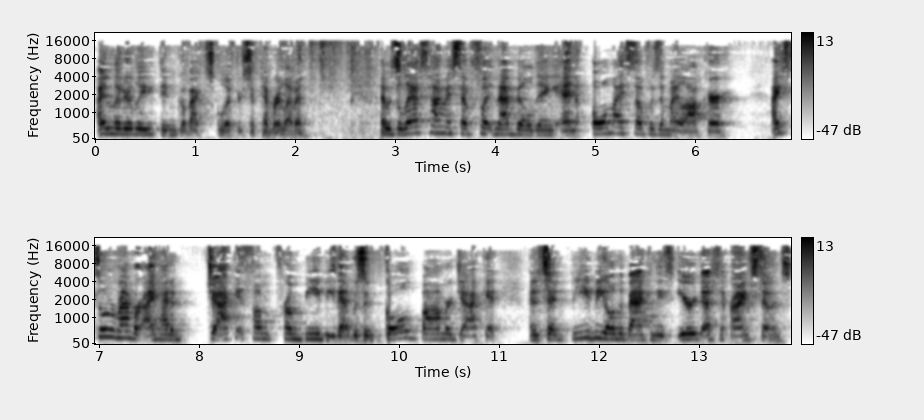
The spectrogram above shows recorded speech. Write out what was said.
I literally didn't go back to school after September 11th. That was the last time I stepped foot in that building, and all my stuff was in my locker. I still remember I had a jacket from, from BB that was a gold bomber jacket, and it said BB on the back and these iridescent rhinestones.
